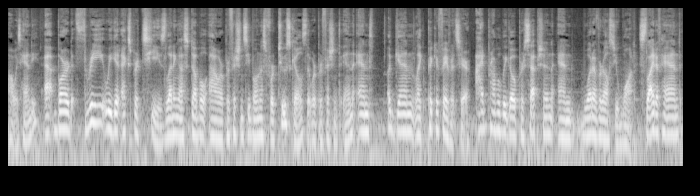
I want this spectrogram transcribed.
always handy. At Bard 3, we get Expertise, letting us double our proficiency bonus for two skills that we're proficient in and again, like pick your favorites here. I'd probably go perception and whatever else you want. Sleight of hand,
